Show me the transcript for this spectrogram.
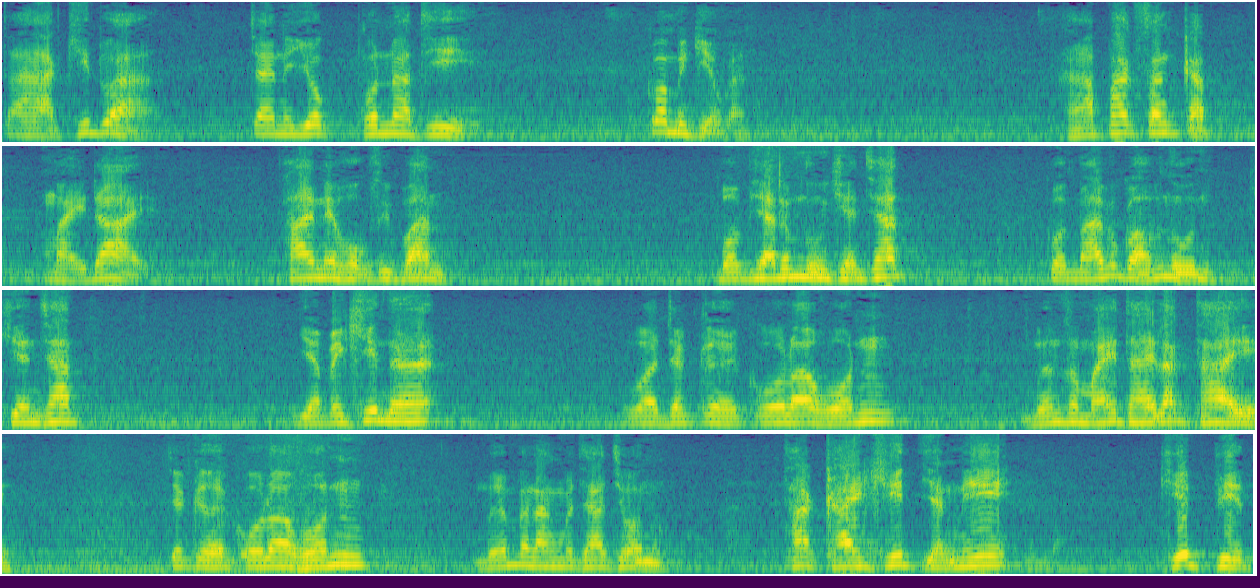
ถ้าหากคิดว่าใจะนายกพ้นหน้าที่ก็ไม่เกี่ยวกัน หาพักสังกัดใหม่ได้ ภายใน 60 วัน บทบัญญัติรัฐมนูญเขียนชัด กฎหมายประกอบรัฐมนูญเขียนชัด อย่าไปคิดนะฮะว่าจะเกิดโกลาหลเหมือนสมัยไทยรักไทย จะเกิดโกลาหลเหมือนพลังประชาชน ถ้าใครคิดอย่างนี้คิดผิด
